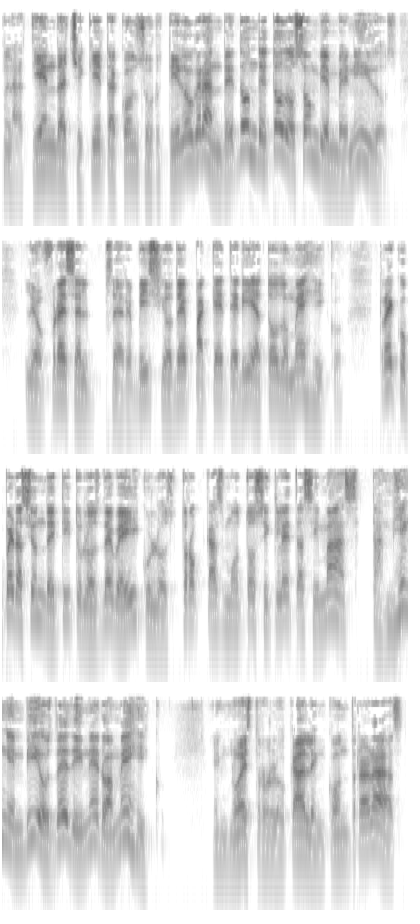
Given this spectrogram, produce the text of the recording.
la tienda chiquita con surtido grande, donde todos son bienvenidos. Le ofrece el servicio de paquetería a todo México, recuperación de títulos de vehículos, trocas, motocicletas y más. También envíos de dinero a México. En nuestro local encontrarás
